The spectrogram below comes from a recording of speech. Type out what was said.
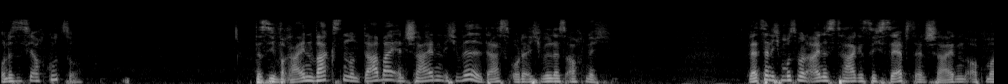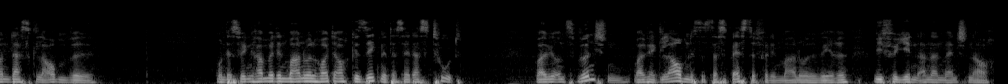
Und es ist ja auch gut so. Dass sie reinwachsen und dabei entscheiden, ich will das oder ich will das auch nicht. Letztendlich muss man eines Tages sich selbst entscheiden, ob man das glauben will. Und deswegen haben wir den Manuel heute auch gesegnet, dass er das tut weil wir uns wünschen, weil wir glauben, dass es das Beste für den Manuel wäre, wie für jeden anderen Menschen auch.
